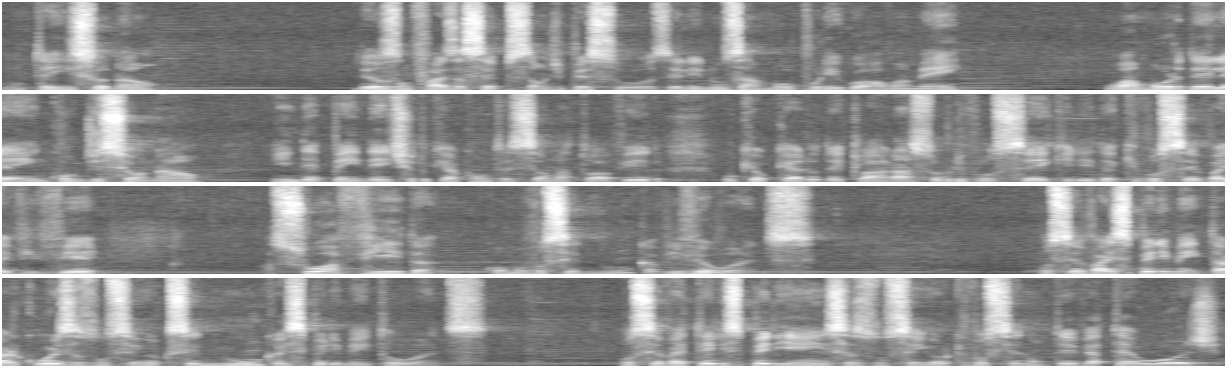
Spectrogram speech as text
Não tem isso, não. Deus não faz acepção de pessoas, Ele nos amou por igual, amém? O amor dele é incondicional, independente do que aconteceu na tua vida. O que eu quero declarar sobre você, querida, é que você vai viver a sua vida como você nunca viveu antes. Você vai experimentar coisas no Senhor que você nunca experimentou antes. Você vai ter experiências no Senhor que você não teve até hoje.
